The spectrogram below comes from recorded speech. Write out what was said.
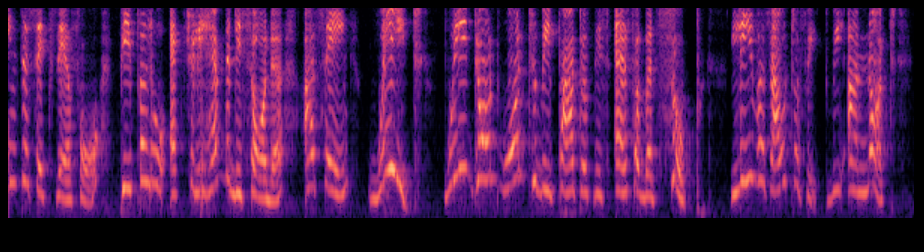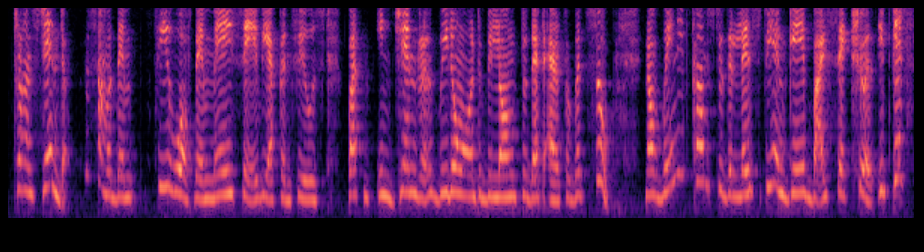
intersex, therefore, people who actually have the disorder are saying, wait, we don't want to be part of this alphabet soup. Leave us out of it. We are not transgender. Some of them, few of them may say we are confused, but in general, we don't want to belong to that alphabet soup. Now, when it comes to the lesbian, gay, bisexual, it gets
